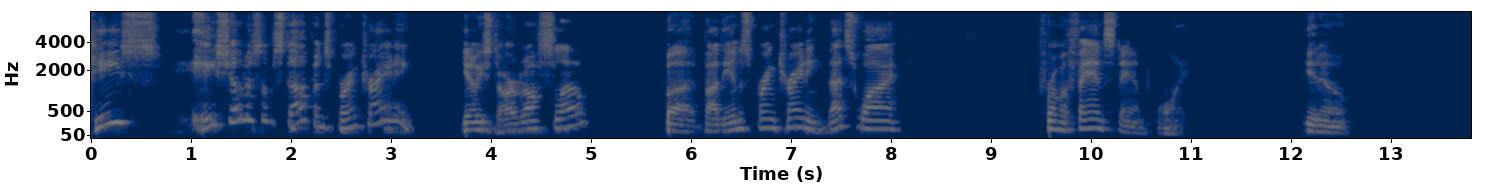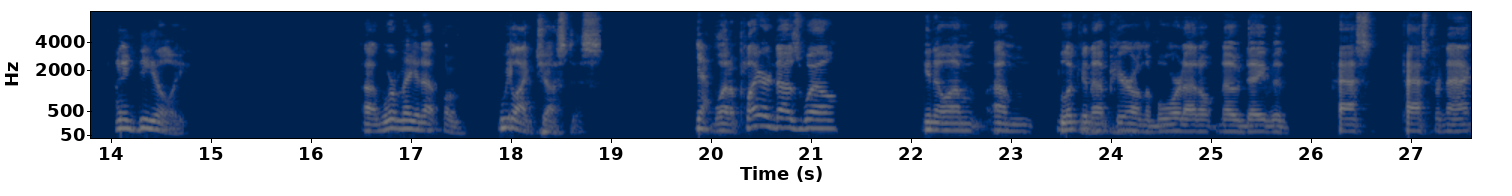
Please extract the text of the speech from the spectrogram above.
he's he showed us some stuff in spring training. You know, he started off slow, but by the end of spring training, that's why, from a fan standpoint, you know, ideally, uh, we're made up of we like justice. Yeah. What a player does well, you know, I'm I'm looking up here on the board. I don't know David Past Pastrnak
